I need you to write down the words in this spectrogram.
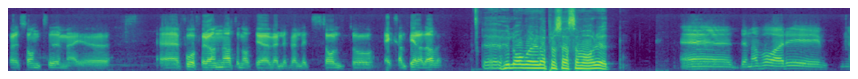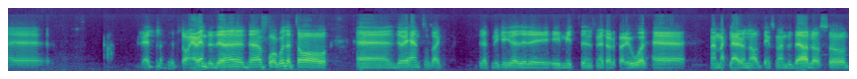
för ett sånt team är ju eh, få förunnat och något jag är väldigt, väldigt stolt och exalterad över. Eh, hur lång har den här processen varit? Eh, den har varit eh, relativt lång. Jag vet inte, det, det har pågått ett tag och eh, det har ju hänt som sagt rätt mycket grejer i, i mitt team som jag körde för i år eh, med McLaren och allting som hände där då. Så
